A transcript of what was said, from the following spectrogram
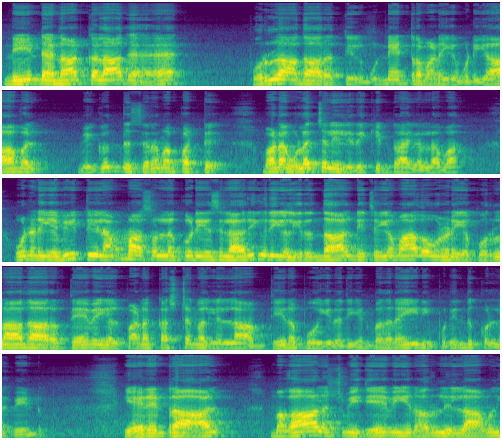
நீண்ட நாட்களாக பொருளாதாரத்தில் முன்னேற்றம் அடைய முடியாமல் மிகுந்த சிரமப்பட்டு மன உளைச்சலில் இருக்கின்றாய் அல்லவா? உன்னுடைய வீட்டில் அம்மா சொல்லக்கூடிய சில அறிகுறிகள் இருந்தால் நிச்சயமாக உன்னுடைய பொருளாதாரம் தேவைகள் பண கஷ்டங்கள் எல்லாம் தீரப்போகிறது என்பதனை நீ புரிந்து கொள்ள வேண்டும். ஏனென்றால் மகாலட்சுமி தேவியின் அருள் இல்லாமல்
